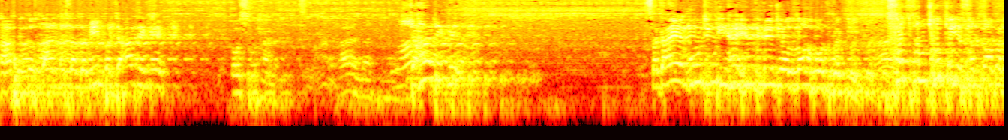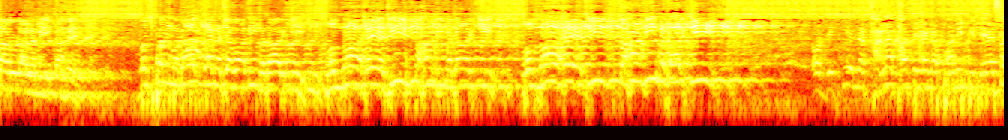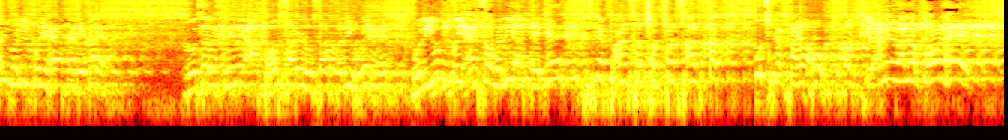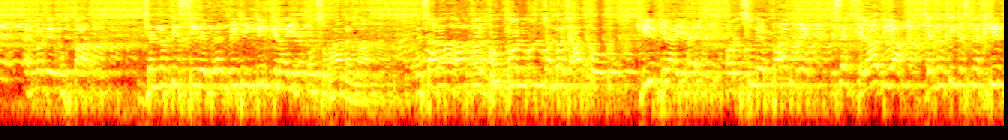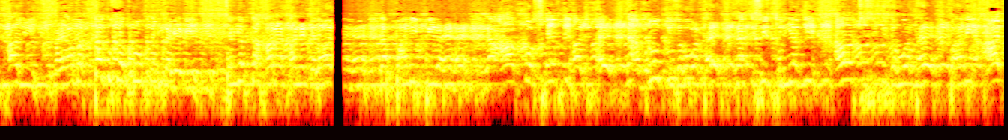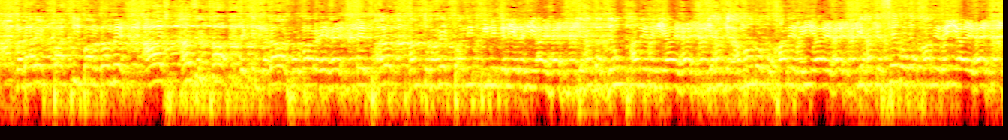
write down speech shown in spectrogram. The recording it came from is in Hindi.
आप हिंदुस्तान की सरजमीन पर जहाँ देखे तो अल्लाह। जहाँ देखे सदाएँ गूंजती हैं हिंद में जो अल्लाह की। सच पूछो तो ये सदका मदारुल आलमीन का है। बचपन मदार का न जवानी मदार की। अल्लाह है अजीब कहानी मदार की। अल्लाह है अजीब कहानी मदार की। और देखिए, न खाना खाते हैं, न पानी पीते हैं। ऐसा ही वली कोई है, आपने देखा है? रोजा रखने में आप बहुत सारे रोज़गार वली हुए हैं। वलियों में कोई ऐसा वली आप देखें जिसने पाँच सौ छप्पन साल तक कुछ न खाया हो। और खिलाने वाला कौन है? अहमद मुख्तार। जन्नती सीरे ब्रज मीठी खीर खिलाई है। तो सुबह अल्लाह रिसालत पाक ने खुद मौलू चम्मच आपको खीर खिलाई है। और रसूल पाक ने जिसे खिला दिया, जन्नती जिसने खीर खा ली, कयामत तक उसे लगेगी। जन्नत का खाना खाने के बाद न पानी पी रहे हैं, न आपको सेब की हाजत है, न अमरूद की ज़रूरत है, न किसी दुनिया की और चीज़ की ज़रूरत है। पानी आज मदार पाक की बारगाह में आज हाजिर था, लेकिन मदार फरमा रहे हैं, ए भारत, हम तुम्हारे पानी पीने के लिए नहीं आए हैं। यहाँ का गेहूँ खाने नहीं आए हैं, यहाँ के अमरूदों को खाने नहीं आए हैं, यहाँ के सेबों को खाने नहीं आए हैं।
